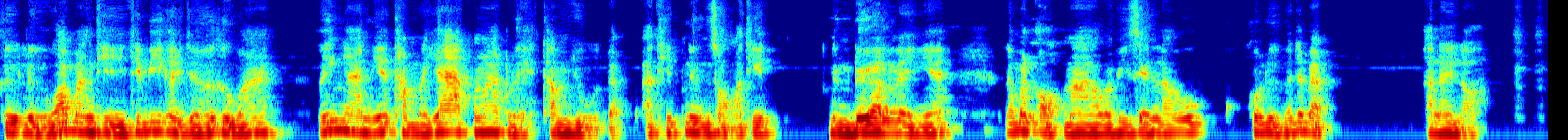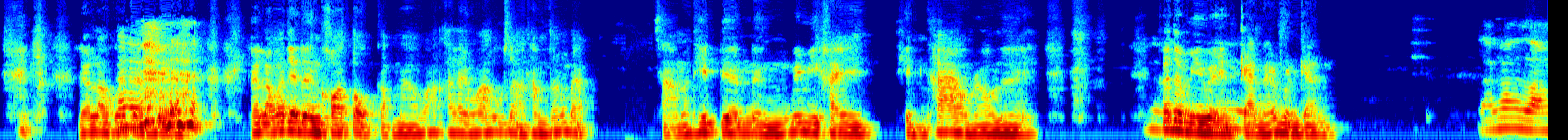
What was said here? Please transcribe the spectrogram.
คือหรือว่าบางทีที่พี่เคยเจอก็คือว่าเฮ้ยงานเนี้ยทำมายากมากเลยทำอยู่แบบอาทิตย์หนึ่งสองอาทิตย์หนึ่งเดือนอะไรอย่างเงี้ย แล้วมันออกมาวันพรีเซนต์แล้วคนอื่นก็จะแบบอะไรเหรอ แล้วเราก็จะเดินแล้วเราก็จะเดินคอตกกลับมาว่าอะไรวะอุตส่าห์ทำตั้งแบบสามอาทิตย์เดือนหนึ่งไม่มีใครเห็นค่าของเราเลย ก็จะมีเหตุการณ์นั้นเหมือนกัน แล้วก็ร้อง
